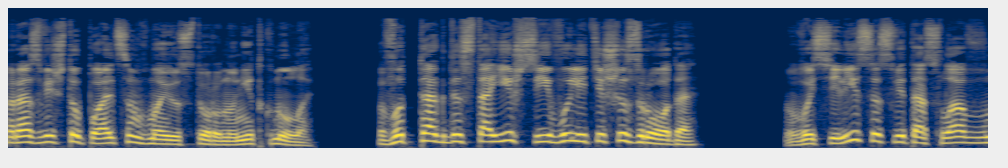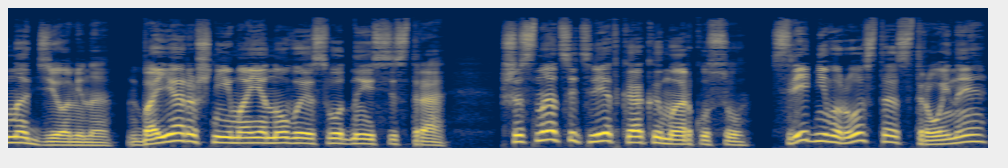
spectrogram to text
Разве что пальцем в мою сторону не ткнула. «Вот так достоишься и вылетишь из рода!» Василиса Святославовна Демина, боярышня и моя новая сводная сестра, 16 лет, как и Маркусу, среднего роста, стройная,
